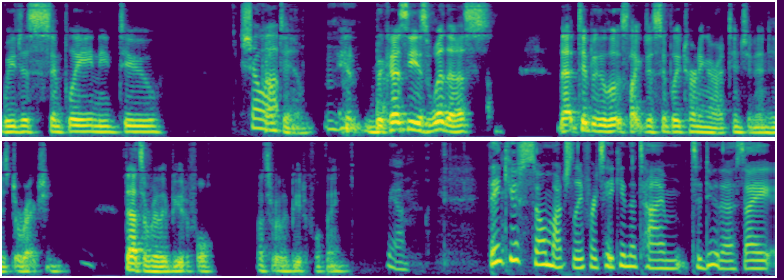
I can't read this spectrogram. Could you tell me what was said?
We just simply need to show come up to him. Mm-hmm. because he is with us, that typically looks like just simply turning our attention in his direction. That's a really beautiful, that's a really beautiful thing. Yeah. Thank you so much, Lee, for taking the time to do this. I,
